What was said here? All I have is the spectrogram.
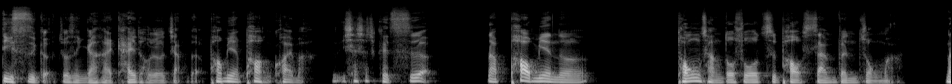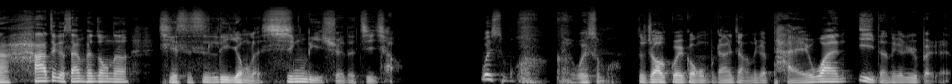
第四个就是你刚才开头有讲的，泡面泡很快嘛，一下下就可以吃了。那泡面呢，通常都说是泡三分钟嘛。那它这个三分钟呢，其实是利用了心理学的技巧。为什么？对，为什么？这就要归功我们刚才讲那个台湾裔的那个日本人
